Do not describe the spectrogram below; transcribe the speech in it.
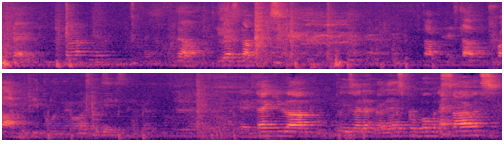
Okay. No, he has nothing to say. Stop, stop prodding people in the audience. Okay, thank you. Um, Please, I'd I'd ask for a moment of silence.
